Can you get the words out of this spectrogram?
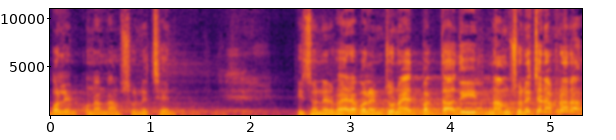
বলেন, ওনার নাম শুনেছেন? পিছনের ভাইরা বলেন, জোনায়েদ বাগদাদির নাম শুনেছেন আপনারা?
